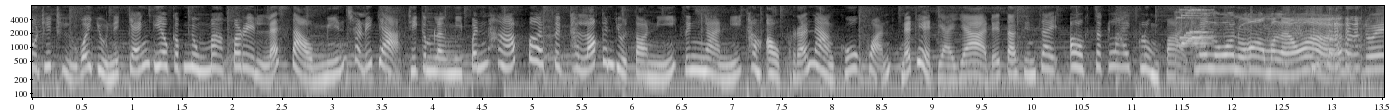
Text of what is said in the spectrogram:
คู่ที่ถือว่าอยู่ในแก๊งเดียวกับหนุ่มหมากปรินและสาวมิ้นท์ชลิดาที่กำลังมีปัญหาเปิดศึกทะเลาะกันอยู่ตอนนี้ ซึ่งงานนี้ทำเอาพระนางคู่ขวัญณเดชน์ยายาได้ตัดสินใจออกจากไลายกลุ่มไป ไม่รู้ว่าหนูออกมาแล้วอะ ด้วย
